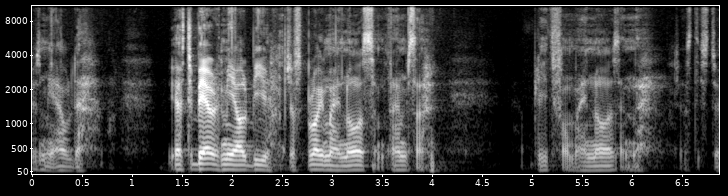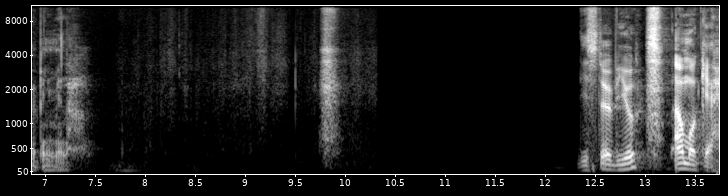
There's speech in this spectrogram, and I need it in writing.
Excuse me, I'll, you have to bear with me. I'll be just blowing my nose. Sometimes I bleed from my nose and uh, just disturbing me now. Disturb you? I'm okay.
